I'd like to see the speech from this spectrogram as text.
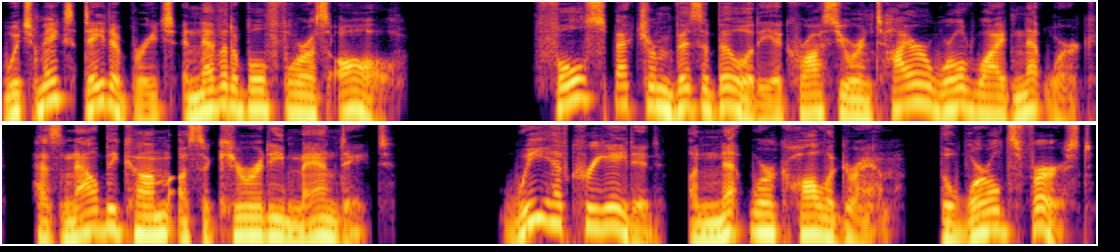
which makes data breach inevitable for us all. Full spectrum visibility across your entire worldwide network has now become a security mandate. We have created a network hologram, the world's first,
